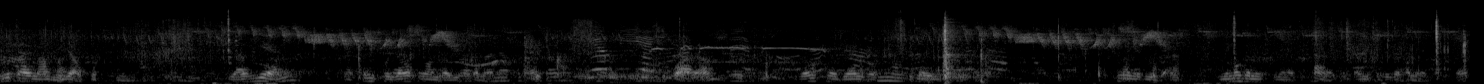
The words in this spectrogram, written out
Tutaj mam podział Ja wiem, na tym podział to mam 20 metrów. Przykładam. Załóżmy wiem, że tutaj jest. Nie mogę mieć tego napisane, bo muszę to zapamiętać. Tak?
